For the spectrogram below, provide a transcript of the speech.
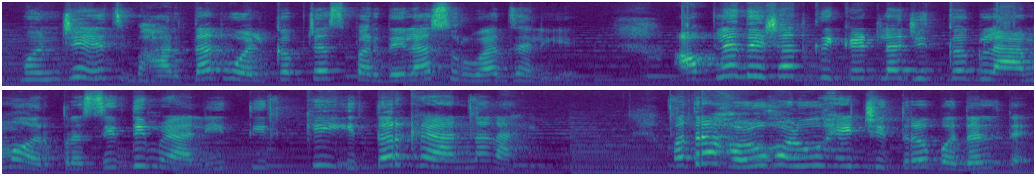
म्हणजेच भारतात वर्ल्ड कपच्या स्पर्धेला सुरुवात झाली आहे आपल्या देशात क्रिकेटला जितकं ग्लॅमर प्रसिद्धी मिळाली तितकी इतर खेळांना नाही. मात्र हळूहळू हे चित्र बदलतंय.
